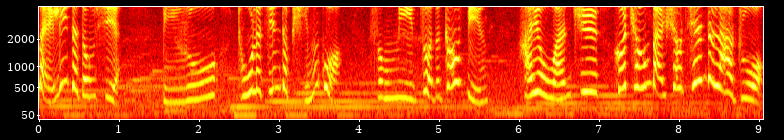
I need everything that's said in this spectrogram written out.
美丽的东西，比如涂了金的苹果、蜂蜜做的糕饼，还有玩具和成百上千的蜡烛。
